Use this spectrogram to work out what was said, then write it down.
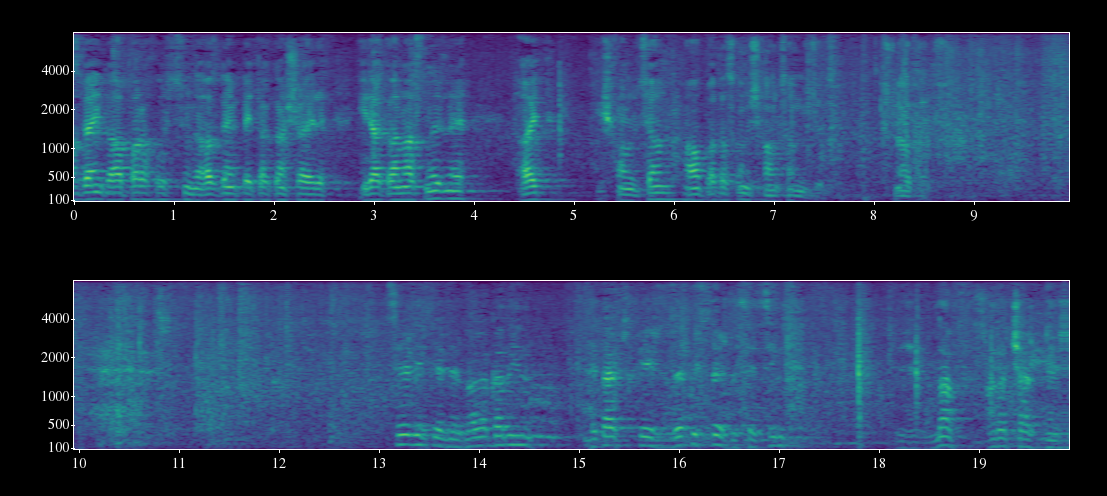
ազգային գաղափարախոսությունը, ազգային պետական շահերը իրականացնելն է այդ իշխանության, համապատասխան իշխանության միջոցով։ Շնորհակալություն։ Սիրելի տերներ, բավականին հետաքրքիր զեկույցներ լսեցինք լավ առաջարկներ,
